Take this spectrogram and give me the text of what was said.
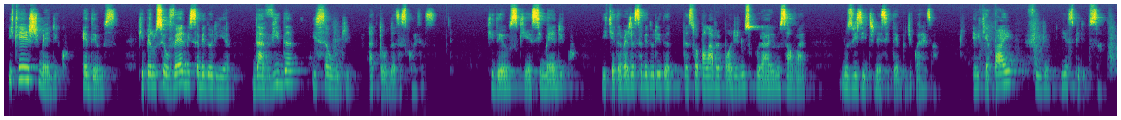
E quem é este médico? É Deus, que pelo seu verbo e sabedoria dá vida e saúde a todas as coisas. Que Deus, que é esse médico, e que através da sabedoria da, da Sua palavra pode nos curar e nos salvar, nos visite nesse tempo de Quaresma. Ele que é Pai, Filho e Espírito Santo.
